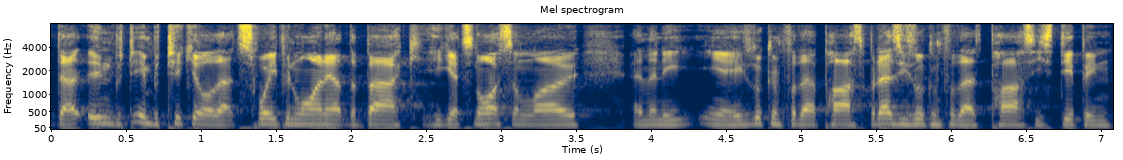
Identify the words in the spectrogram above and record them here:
that in, in particular that sweeping line out the back. He gets nice and low, and then he yeah he's looking for that pass. But as he's looking for that pass, he's dipping,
